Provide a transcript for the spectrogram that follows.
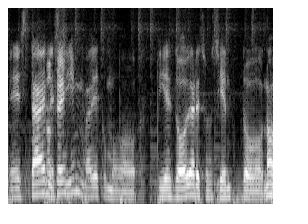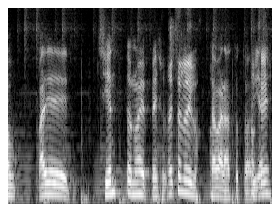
está en. Steam, vale como 10 dólares o 100, no, vale 109 pesos. Ahí te lo digo. Está barato todavía. Ok.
